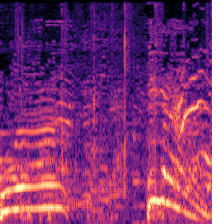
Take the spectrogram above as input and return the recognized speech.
뭐야? 태양.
